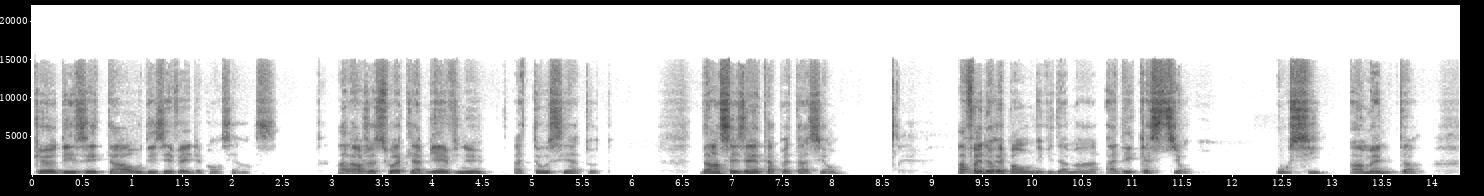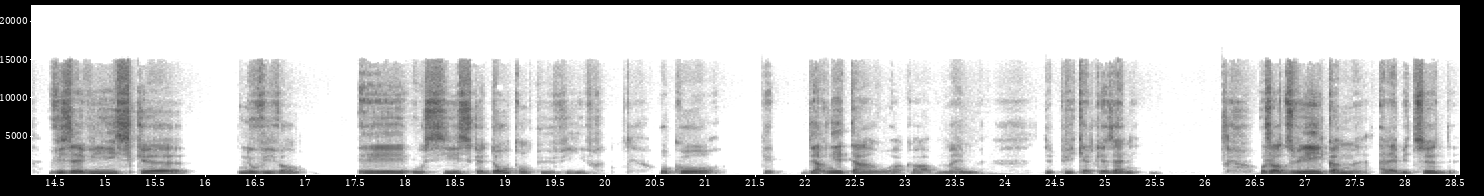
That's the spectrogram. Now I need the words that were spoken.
que des états ou des éveils de conscience. Alors, je souhaite la bienvenue à tous et à toutes dans ces interprétations, afin de répondre évidemment à des questions aussi en même temps vis-à-vis -vis ce que nous vivons et aussi ce que d'autres ont pu vivre au cours des derniers temps ou encore même depuis quelques années. Aujourd'hui, comme à l'habitude,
